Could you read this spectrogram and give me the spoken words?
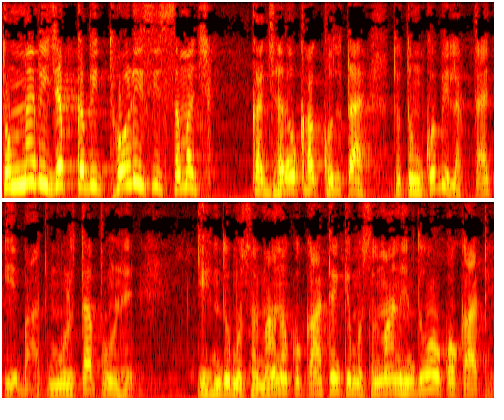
तुम में भी जब कभी थोड़ी सी समझ का झरोखा खुलता है तो तुमको भी लगता है कि ये बात मूर्तापूर्ण है, कि हिंदू मुसलमानों को काटें कि मुसलमान हिंदुओं को काटें।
